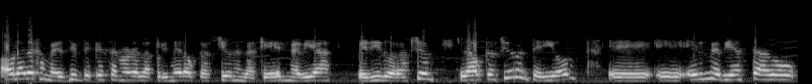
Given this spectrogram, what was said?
Ahora déjame decirte que esta no era la primera ocasión en la que él me había pedido oración. La ocasión anterior, eh, eh, él me había estado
